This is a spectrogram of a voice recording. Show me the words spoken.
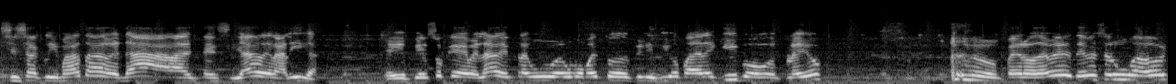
si se aclimata verdad a la intensidad de la liga. Eh, pienso que verdad entra en un, momento definitivo para el equipo en playoff. Pero debe, debe ser un jugador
